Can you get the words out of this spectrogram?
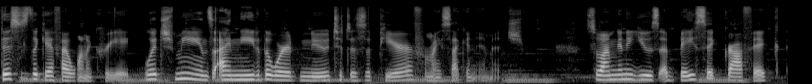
this is the GIF I want to create, which means I need the word new to disappear for my second image. So I'm going to use a basic graphic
